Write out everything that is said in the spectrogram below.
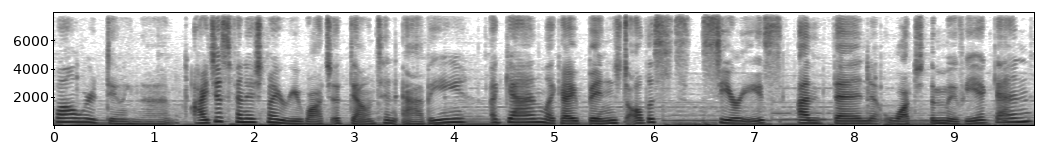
while we're doing that, I just finished my rewatch of Downton Abbey again. Like I binged all the series and then watched the movie again.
